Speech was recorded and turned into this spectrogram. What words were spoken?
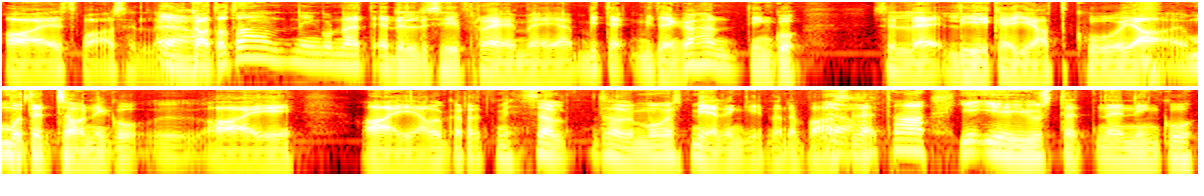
AES vaan silleen. Joo. Katsotaan niin kuin näitä edellisiä freimejä, miten, mitenköhän niin kuin, sille liike jatkuu, ja, mutta et se on niin kuin AI, AI-algoritmi. Se oli, se oli mun mielestä mielenkiintoinen vaan silleen, että ah, ja, ja just, että ne, niin kuin,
